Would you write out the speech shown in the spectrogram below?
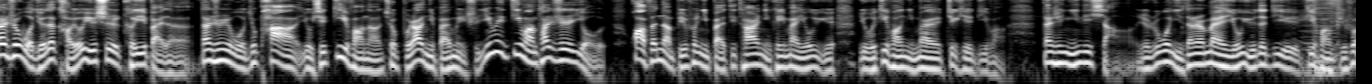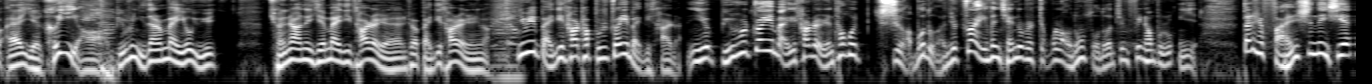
但是我觉得烤鱿鱼是可以摆的，但是我就怕有些地方呢就不让你摆美食，因为地方它是有划分的。比如说你摆地摊，你可以卖鱿鱼，有个地方你卖这些地方。但是你得想，如果你在那卖鱿鱼的地地方，比如说哎也可以啊，比如说你在那卖鱿鱼。全让那些卖地摊的人，是？摆地摊的人，因为摆地摊他不是专业摆地摊的。你比如说专业摆地摊的人，他会舍不得，就赚一分钱都是我劳动所得，这非常不容易。但是凡是那些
